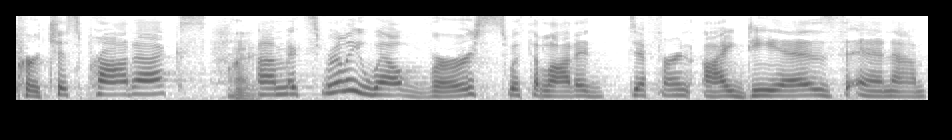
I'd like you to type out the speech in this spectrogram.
purchase products. Right. Um, it's really well versed with a lot of different ideas, and um,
